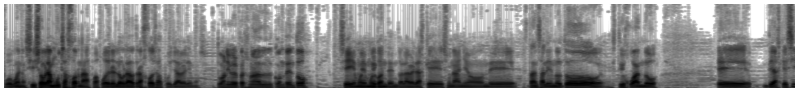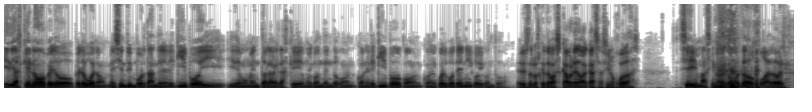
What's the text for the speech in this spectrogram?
pues bueno, si sobran muchas jornadas para poder lograr otras cosas, pues ya veremos. ¿Tú a nivel personal contento? Sí, muy, muy contento. La verdad es que es un año donde están saliendo todo, estoy jugando eh, días que sí, días que no, pero, pero bueno, me siento importante en el equipo y, y de momento la verdad es que muy contento con, con el equipo, con, con, el cuerpo técnico y con todo. ¿Eres de los que te vas cabreado a casa si no juegas? Sí, imagino que como todo jugador.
